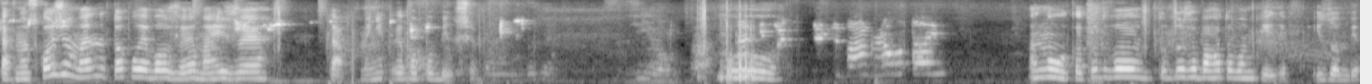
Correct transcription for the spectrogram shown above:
Так, ну схоже, у мене топливо вже майже. Так, мені треба побільше. О, а ну-ка, тут, ви... тут дуже багато вампірів і зомбі.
